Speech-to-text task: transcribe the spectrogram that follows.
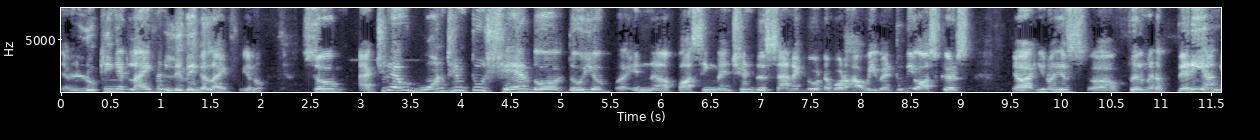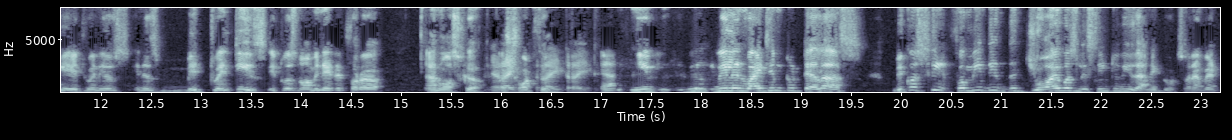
looking at life and living a life. You know, So actually, I would want him to share. Though, though you uh, in uh, passing mentioned this anecdote about how he went to the Oscars. Uh, you know, his uh, film at a very young age, when he was in his mid twenties, it was nominated for a an Oscar, right, a short film. Right, right. And he, we'll, we'll invite him to tell us because see, for me, the, the joy was listening to these anecdotes when I met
